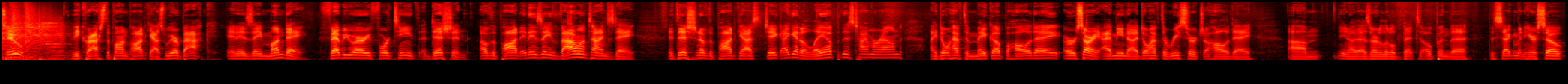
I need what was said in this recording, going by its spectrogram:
to the Crash the Pond podcast. We are back. It is a Monday, February 14th edition of the pod. It is a Valentine's Day edition of the podcast. Jake, I get a layup this time around. I don't have to make up a holiday, or sorry, I mean, I don't have to research a holiday. Um, you know, as our little bit to open the the segment here. So,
